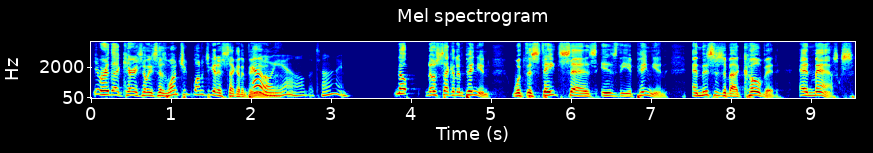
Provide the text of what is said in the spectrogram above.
You ever heard that, Carrie? Somebody says, why don't you, why don't you get a second opinion? Oh, yeah, all the time. Nope, no second opinion. What the state says is the opinion. And this is about COVID and masks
